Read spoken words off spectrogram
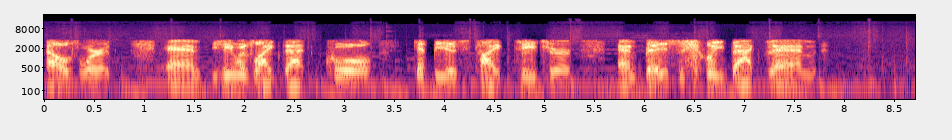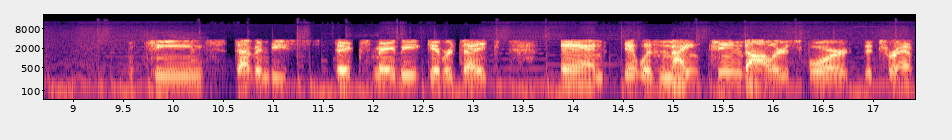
Ellsworth, and he was like that cool hippie type teacher. And basically, back then, 1976, maybe, give or take. And it was $19 for the trip.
